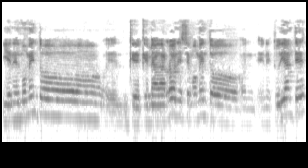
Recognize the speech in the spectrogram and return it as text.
y en el momento eh, que, me agarró en ese momento en, estudiante,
